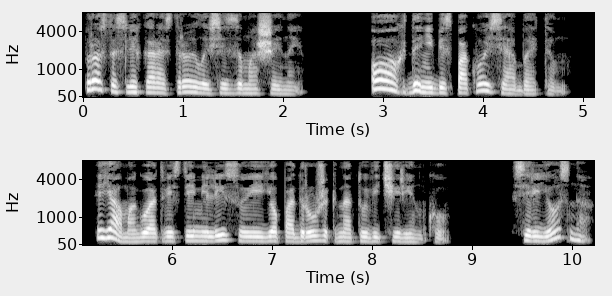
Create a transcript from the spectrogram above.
Просто слегка расстроилась из-за машины. Ох, да не беспокойся об этом. Я могу отвезти Мелису и ее подружек на ту вечеринку. Серьезно?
